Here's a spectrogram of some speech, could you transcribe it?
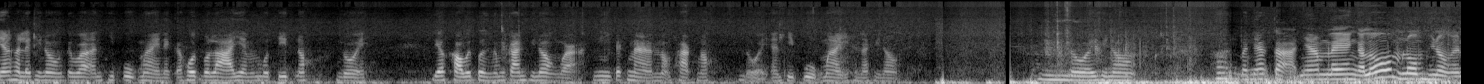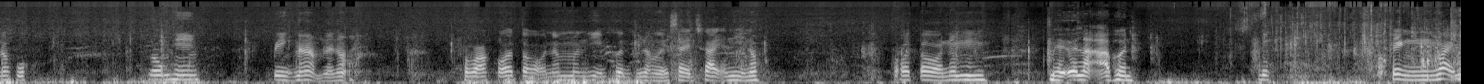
หยังหันแหละพี่น้องแต่ว่าอันที่ปลูกใหม่เนี่ยก็ฮดโบราณอย่างมันบติดเนาะโดย เดี๋ยวเขาไปเปิ่งน้ำกันพี่น้องว่านี่จักนานเนาะผักเนาะโดย อันที่ปลูกใหม่นะพี่น้องโดยพี่น้องบรรยากาศยามแรงกับลมลมพี่น้องเลยเนาะพวกลมแห้ง เป่งน้ำเลยเนาะเพราะว่าขอต่อน้ำมันนี่เพิ่นพี่น้องเลยใส่ใส่อันนี้เนาะขอต่อน้ำแม่เออละเพิ่นเด็กเป่งไหว้ใน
